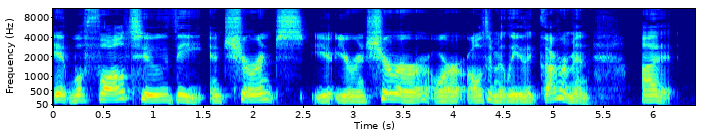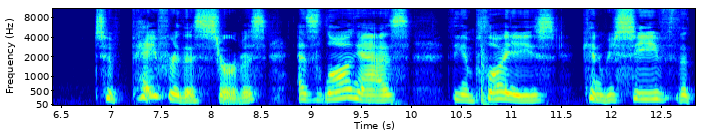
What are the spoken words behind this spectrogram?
it will fall to the insurance your, insurer or ultimately the government uh, to pay for this service as long as the employees can receive the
